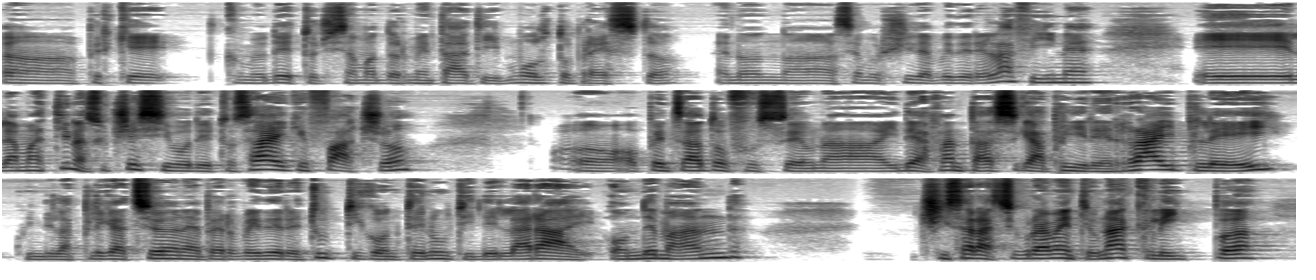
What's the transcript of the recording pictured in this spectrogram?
uh, perché come ho detto, ci siamo addormentati molto presto e non uh, siamo riusciti a vedere la fine. E la mattina successiva ho detto: Sai che faccio? Ho pensato fosse una idea fantastica aprire Rai Play, quindi l'applicazione per vedere tutti i contenuti della Rai on demand. Ci sarà sicuramente una clip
